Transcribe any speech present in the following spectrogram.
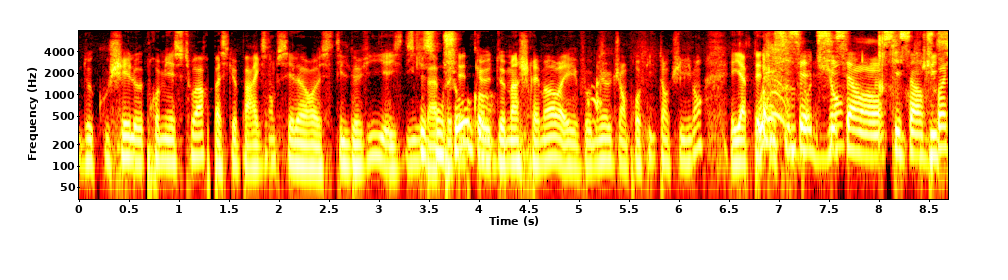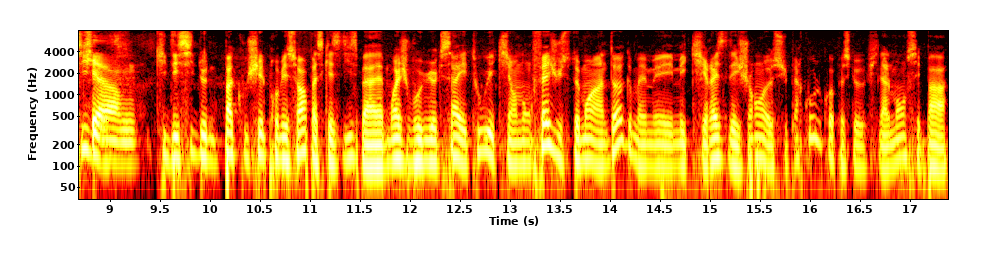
de coucher le premier soir parce que, par exemple, c'est leur euh, style de vie et ils se disent bah, peut-être que demain je serai mort et il vaut mieux que j'en profite tant que je suis vivant. Et il y a peut-être Oui, si c'est d'autres si gens un si c'est un qui choix qui décident- a qui décident de ne pas coucher le premier soir parce qu'elles se disent bah moi je vaux mieux que ça et tout et qui en ont fait justement un dogme mais, mais qui restent des gens euh, super cool quoi parce que finalement c'est pas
